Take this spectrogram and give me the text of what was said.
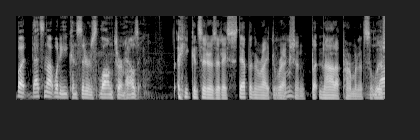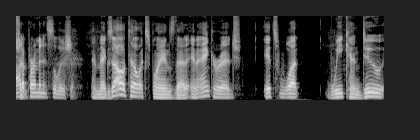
but that's not what he considers long-term housing. He considers it a step in the right mm-hmm. direction, but not a permanent solution. Not a permanent solution. And Meg Zaletel explains that in Anchorage, it's what we can do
